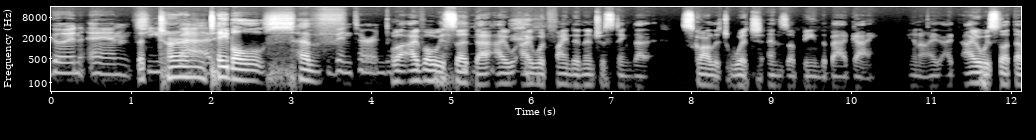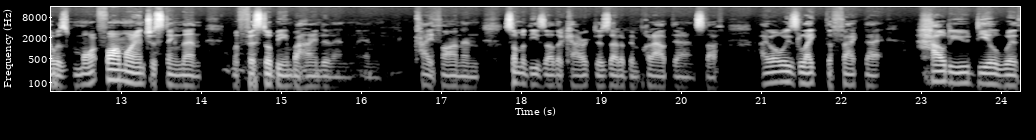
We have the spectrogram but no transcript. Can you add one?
good and The she's bad, turntables have been turned. Well, I've always said that I I would find it interesting that Scarlet Witch ends up being the bad guy. You know, I I, I always thought that was more far more interesting than Mephisto being behind it and and Chthon and some of these other characters that have been put out there and stuff. I always liked the fact that how do you deal with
